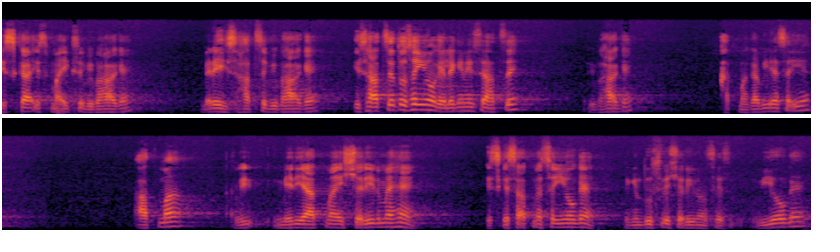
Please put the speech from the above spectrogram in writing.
इसका इस माइक से विभाग है। मेरे इस हाथ से विभाग है। इस हाथ से तो संयोग है, लेकिन इस हाथ से विभाग है। आत्मा का भी ऐसा ही है। आत्मा, अभी मेरी आत्मा इस शरीर में है, इसके साथ में संयोग है। लेकिन दूसरे शरीरों से वियोग है,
